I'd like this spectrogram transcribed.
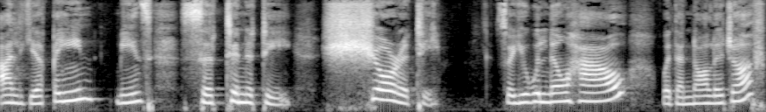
Al yaqeen means certainty, surety. So you will know how? With the knowledge of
